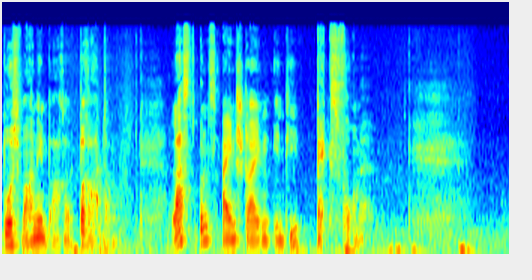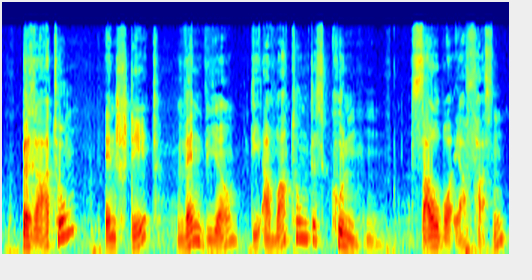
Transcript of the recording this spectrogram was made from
durch wahrnehmbare Beratung. Lasst uns einsteigen in die BEX-Formel. Beratung entsteht, wenn wir die Erwartung des Kunden sauber erfassen,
